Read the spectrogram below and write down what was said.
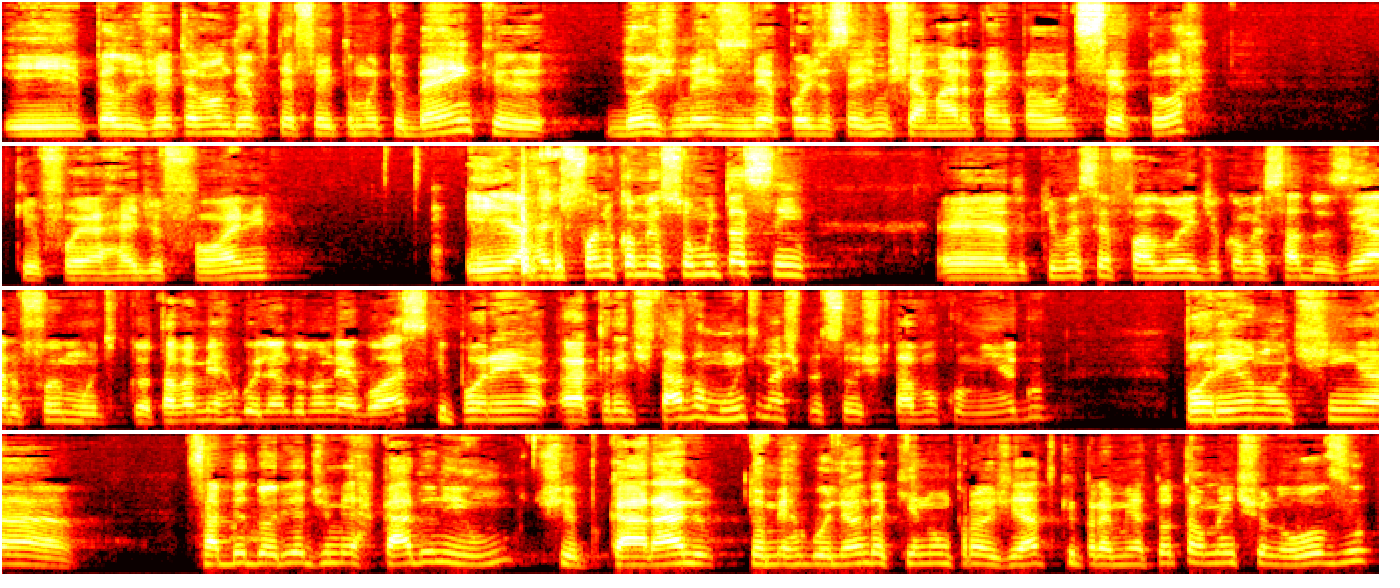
E pelo jeito eu não devo ter feito muito bem, que dois meses depois vocês me chamaram para ir para outro setor, que foi a Redfone. E a Redfone começou muito assim é, do que você falou aí de começar do zero foi muito, porque eu estava mergulhando num negócio que, porém, eu acreditava muito nas pessoas que estavam comigo, porém eu não tinha sabedoria de mercado nenhum. Tipo, caralho, tô mergulhando aqui num projeto que para mim é totalmente novo,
